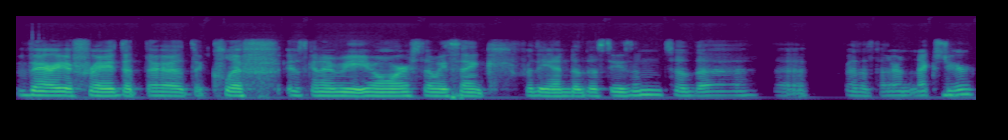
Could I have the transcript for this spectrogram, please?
very afraid that the the cliff is going to be even worse than we think for the end of the season to the the for the start next year.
